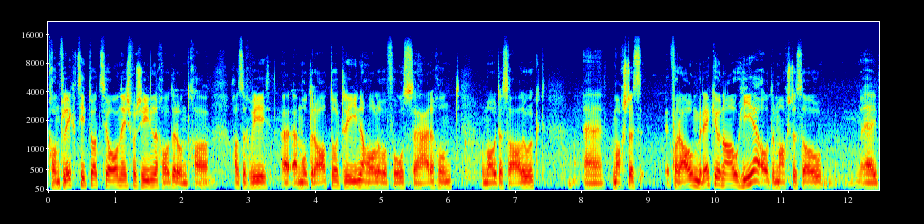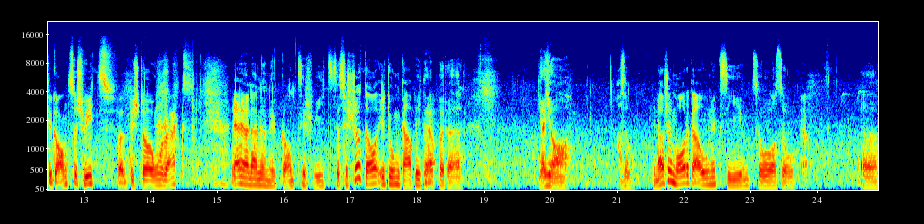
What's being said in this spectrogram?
Konfliktsituation ist wahrscheinlich, oder? und kann, kann sich wie einen Moderator reinholen, der von außen herkommt und mal das anschaut. Äh, machst du das vor allem regional hier oder machst du das auch äh, in der ganzen Schweiz? Bist du da unterwegs? Ja, ja, nein, nicht ganz in der Schweiz. Das ist schon da in der Umgebung, ja. aber äh, ja, ja. Also, ich war auch schon morgen auch unten und so. Also, ja. äh,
